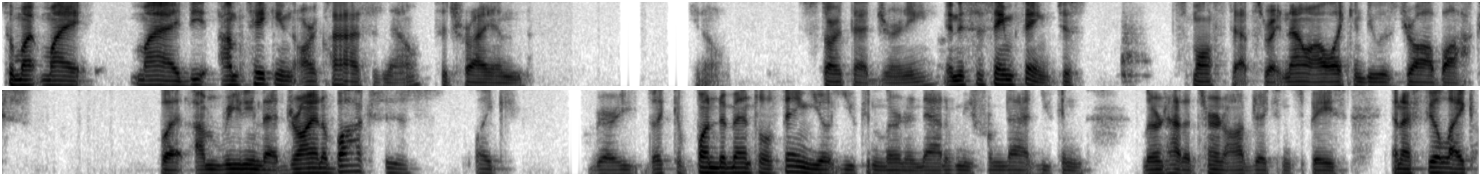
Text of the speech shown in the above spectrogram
So my my my idea, I'm taking art classes now to try and, you know, start that journey. And it's the same thing, just small steps. Right now, all I can do is draw a box but I'm reading that drawing a box is like very like a fundamental thing. You you can learn anatomy from that. You can learn how to turn objects in space. And I feel like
